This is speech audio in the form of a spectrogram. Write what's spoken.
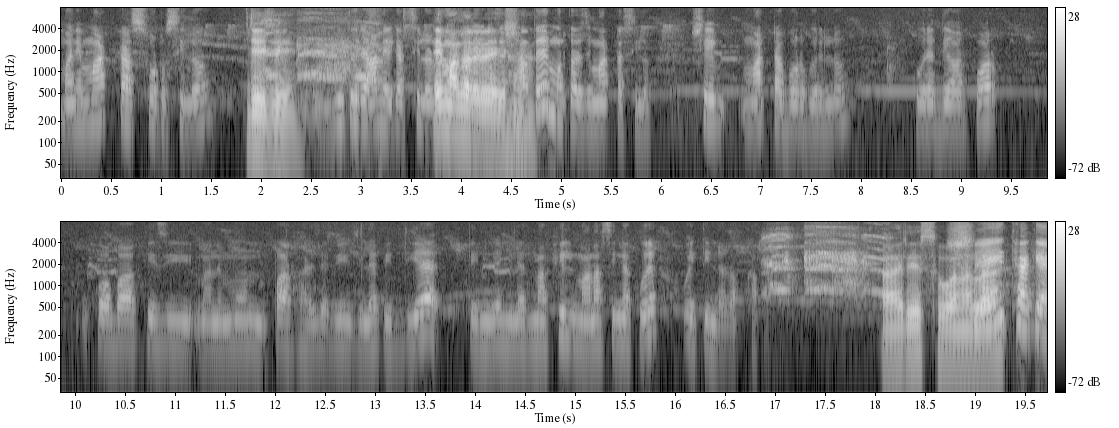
মানে মাঠটা ছোট ছিল। জি জি। ভিতরে আমের গাছ ছিল এই মাজারের হ্যাঁ। সাথে মনে করে যে মাঠটা ছিল। সেই মাঠটা বড় করিল করে দেওয়ার পর কবা কেজি মানে মন পার হয়ে যাবি জিলাপি দিয়ে তিনজে মিলাদ মাহফিল মানাসিনা করে ওই তিনটা রক্ষা পায় আরে সোয়ানাল্লাহ সেই থেকে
